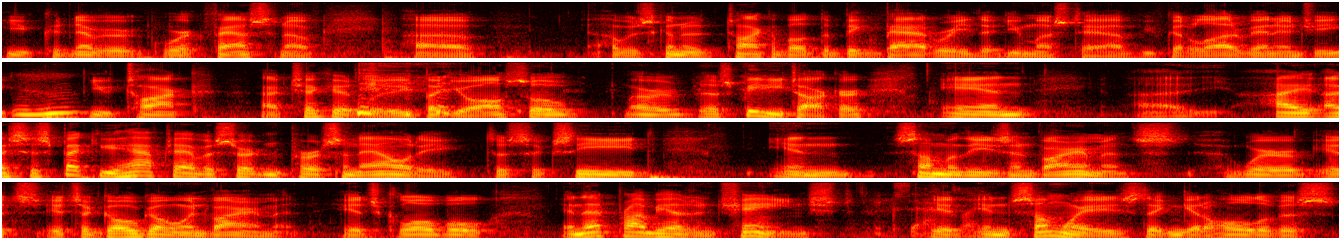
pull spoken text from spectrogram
you could never work fast enough. Uh, I was going to talk about the big battery that you must have. You've got a lot of energy. You talk articulately, but you also are a speedy talker. And uh, I, I suspect you have to have a certain personality to succeed in some of these environments where it's it's a go-go environment. It's global, and that probably hasn't changed. Exactly. It, in some ways, they can get a hold of us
